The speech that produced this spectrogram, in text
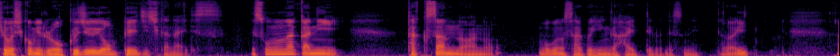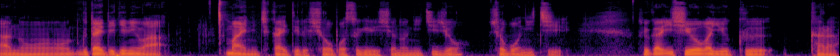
紙込みで64ページしかないです。でその中にたくさんのあの僕の作品が入ってるんですね。だからあの具体的には毎日書いてる「消防すぎる人の日常」「消防日」それから石尾が行くから、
